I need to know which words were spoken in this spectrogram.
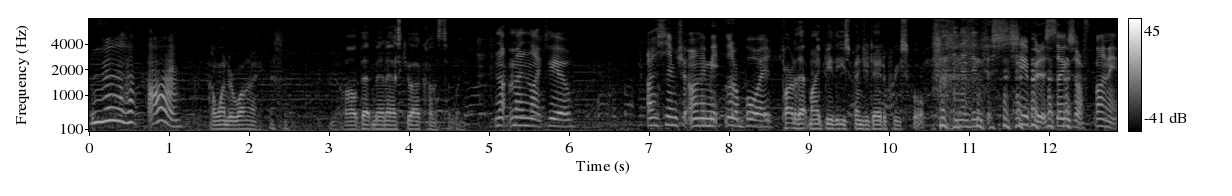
No, I. I wonder why. I'll bet men ask you out constantly. Not men like you. I seem to only meet little boys, Part of that might be that you spend your day at a preschool. and I think the stupidest things are funny.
